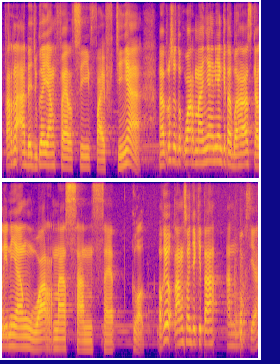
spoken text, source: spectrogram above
Karena ada juga yang versi 5G nya Nah terus untuk warnanya ini yang kita bahas. Kali ini yang warna sunset gold Oke yuk langsung aja kita unbox ya.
